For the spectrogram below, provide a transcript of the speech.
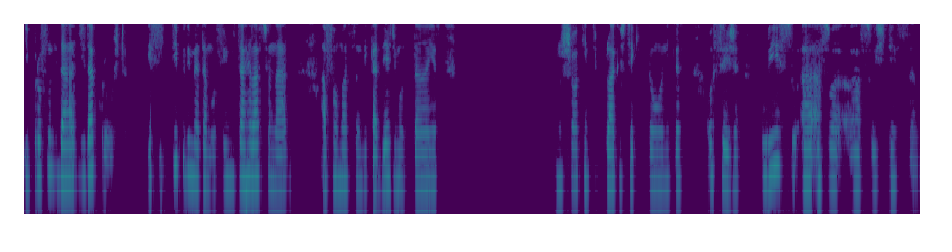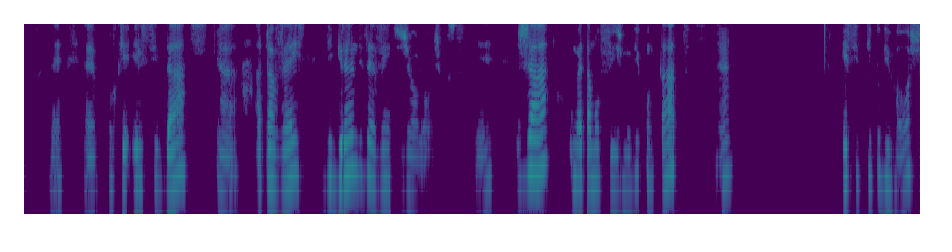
e profundidades da crosta. Esse tipo de metamorfismo está relacionado à formação de cadeias de montanhas, no choque entre placas tectônicas, ou seja, por isso a, a, sua, a sua extensão, né? É, porque ele se dá ah, através de grandes eventos geológicos. Né? Já o metamorfismo de contato né, esse tipo de rocha,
